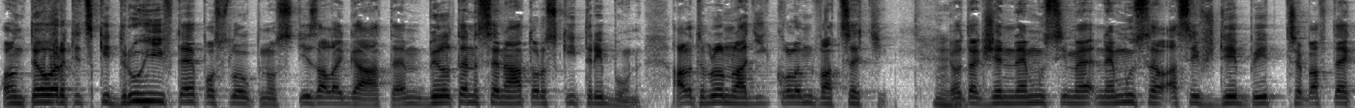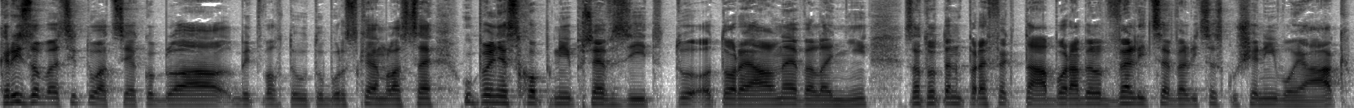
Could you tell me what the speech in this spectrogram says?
On teoreticky druhý v té posloupnosti za legátem byl ten senátorský tribun, ale to byl mladý kolem 20. Hmm. Jo, takže nemusíme, nemusel asi vždy být třeba v té krizové situaci, jako byla bitva v Teutoburském lese, úplně schopný převzít tu, to reálné velení. Za to ten prefekt tábora byl velice, velice zkušený voják.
